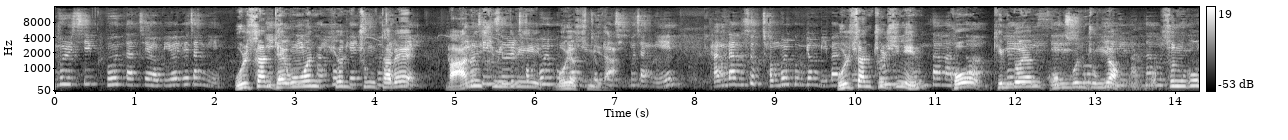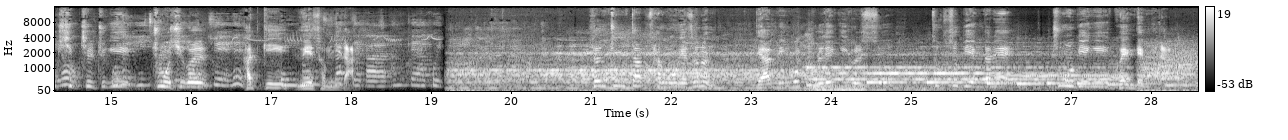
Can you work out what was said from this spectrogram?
김불식 보훈단체 협의회 회장님, 울산 대공원 현충탑에 많은 시민들이 모였습니다. 지부장님, 강남숙 전몰공경 미만 울산 출신인 고 김도연 공군 중령 순국 17주기 추모식을 갖기 위해서입니다. 현충탑 상공에서는 대한민국 블랙 이글스 특수비행단의 추모비행이 거행됩니다.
